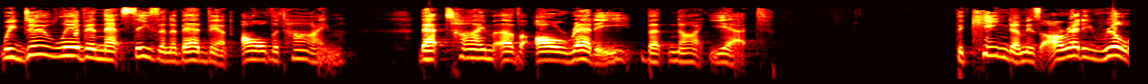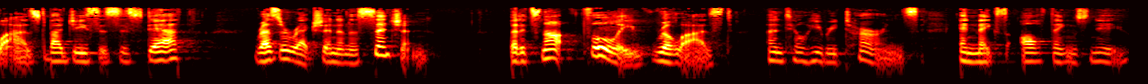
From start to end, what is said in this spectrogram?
We do live in that season of Advent all the time. That time of already, but not yet. The kingdom is already realized by Jesus' death, resurrection, and ascension, but it's not fully realized until he returns and makes all things new.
